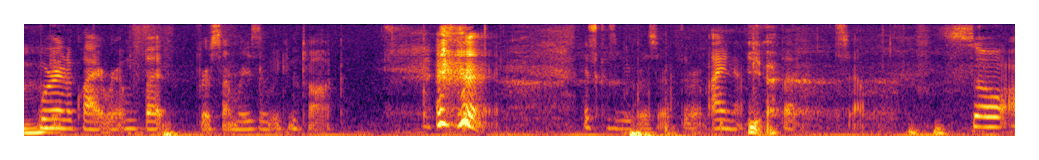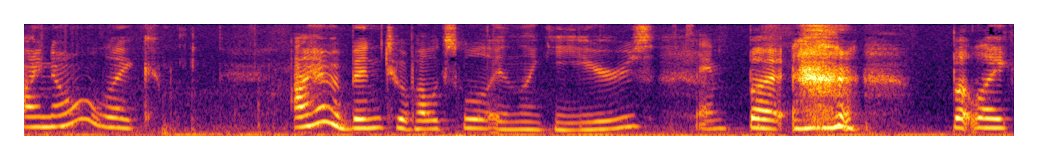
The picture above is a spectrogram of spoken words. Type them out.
Mhm. We're in a quiet room, but for some reason we can talk. it's because we reserved the room. I know. Yeah. But so. So I know like I haven't been to a public school in like years, Same. but but like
